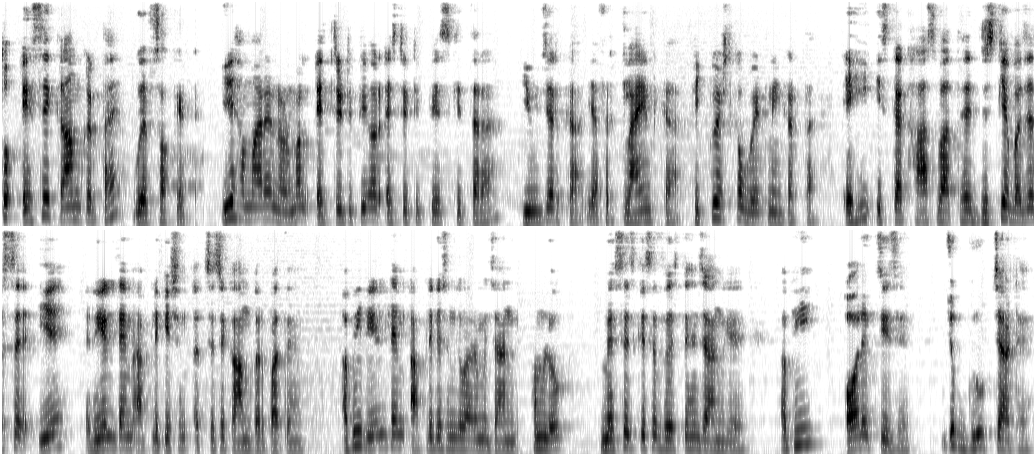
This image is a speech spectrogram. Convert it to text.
तो ऐसे काम करता है वेब सॉकेट ये हमारे नॉर्मल HTTP और HTTPS की तरह यूज़र का या फिर क्लाइंट का रिक्वेस्ट का वेट नहीं करता। यही इसका खास बात है, जिसके वजह से ये रियल टाइम एप्लीकेशन अच्छे से काम कर पाते हैं। अभी रियल टाइम एप्लीकेशन के बारे में जान गए। हम लोग मैसेज कैसे भेजते हैं जान गए। अभी और एक चीज़ है, जो ग्रुप चैट है,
